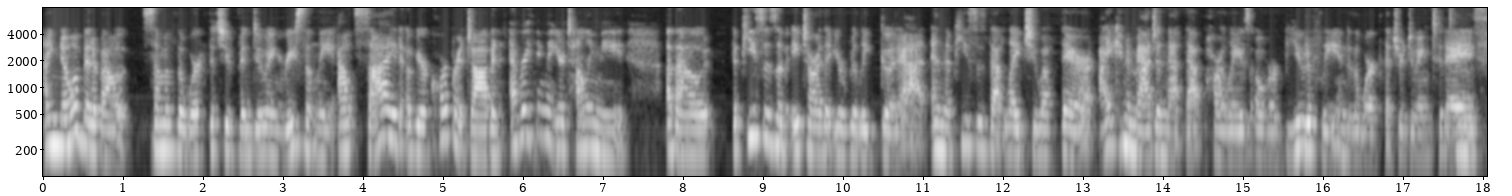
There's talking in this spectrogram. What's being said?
I know a bit about some of the work that you've been doing recently outside of your corporate job and everything that you're telling me about the pieces of HR that you're really good at and the pieces that light you up there, I can imagine that that parlays over beautifully into the work that you're doing today Yes.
